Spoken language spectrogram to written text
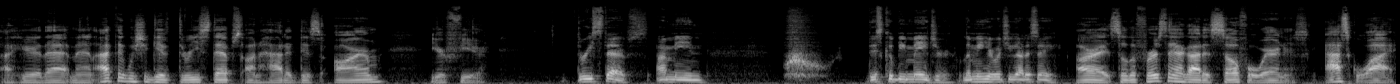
I hear that, man. I think we should give three steps on how to disarm your fear. Three steps. I mean, whew, this could be major. Let me hear what you gotta say. All right, so the first thing I got is self awareness. Ask why.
